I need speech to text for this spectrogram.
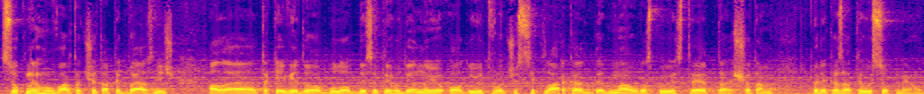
цю книгу варто читати безліч, але таке відео було б 10-годинною одою творчості Кларка, де б мав розповісти та що там переказати усю книгу.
